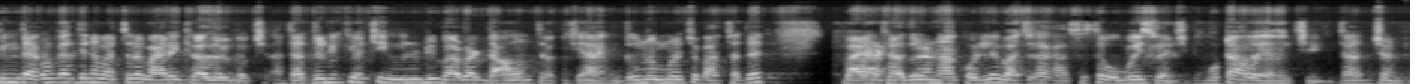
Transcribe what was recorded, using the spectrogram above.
কিন্তু এখনকার দিনে বাচ্চারা বাইরে খেলাধুলা করছে না। যার জন্য কি হচ্ছে ইমিউনিটি বারবার ডাউন থাকছে। এক দু নম্বর হচ্ছে বাচ্চাদের বাইরে খেলাধুলা না করলে বাচ্চারা আস্তে আস্তে ওবেস হয়েছে মোটা হয়ে যাচ্ছে। যার জন্য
